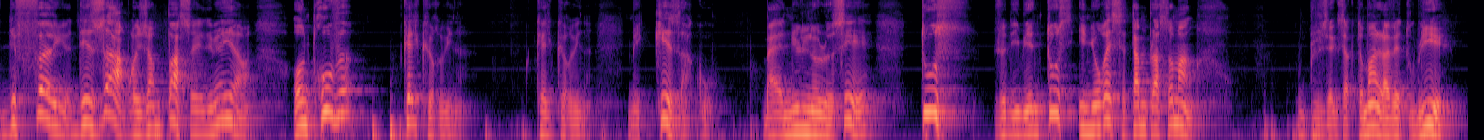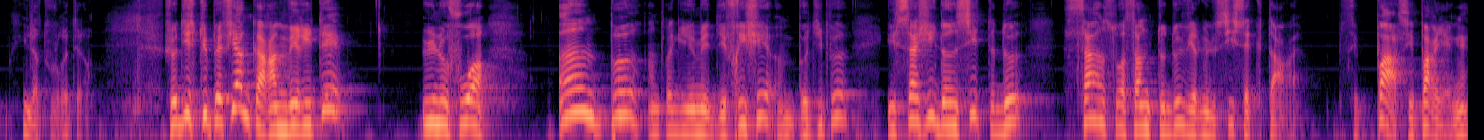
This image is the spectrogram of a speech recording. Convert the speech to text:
des feuilles, des arbres, j'en passe, et des meilleurs, on trouve quelques ruines. Quelques ruines. Mais qu'est-ce ben, Nul ne le sait. Tous, je dis bien tous, ignoraient cet emplacement. Ou plus exactement, l'avaient oublié. Il a toujours été là. Je dis stupéfiant car en vérité, une fois un peu, entre guillemets, défriché, un petit peu, il s'agit d'un site de 162,6 hectares. C'est pas, c'est pas rien. hein.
